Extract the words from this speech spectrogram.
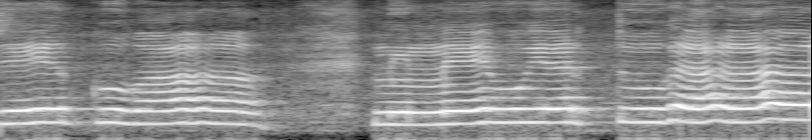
ചേർക്കുവാൻ നിന്നെ ഉയർത്തുകയായിരുന്നു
